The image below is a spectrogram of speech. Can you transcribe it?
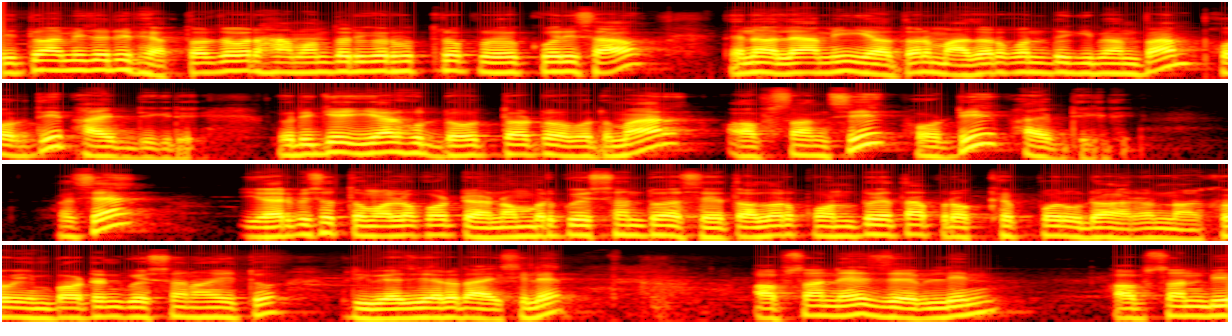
এইটো আমি যদি ভেক্টৰ জগত সামান্তৰিকৰ সূত্ৰ প্ৰয়োগ কৰি চাওঁ তেনেহ'লে আমি ইহঁতৰ মাজৰ কোণটো কিমান পাম? Forty five degree. গতিকে ইয়াৰ শুদ্ধ উত্তৰটো হ'ব তোমাৰ option C forty five degree. হৈছে? ইয়াৰ পিছত তোমালোকৰ তেৰ নম্বৰ কুৱেশ্যনটো আছে। তলৰ কোনটো এটা প্ৰক্ষেপৰ উদাহৰণ নহয় খুব ইম্পৰ্টেণ্ট কুৱেশ্যন হয় এইটো। প্ৰিভিয়াছ ইয়াৰত আহিছিলে। Option A javelin option B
